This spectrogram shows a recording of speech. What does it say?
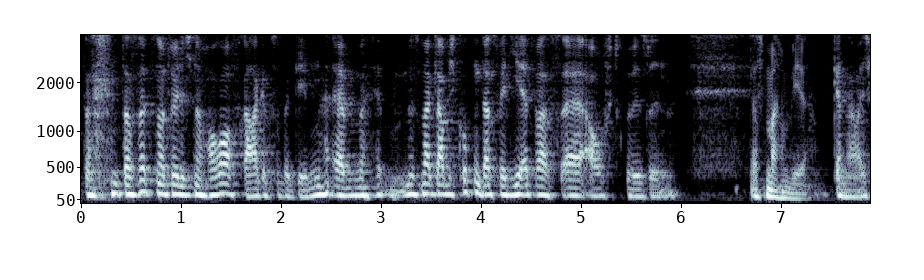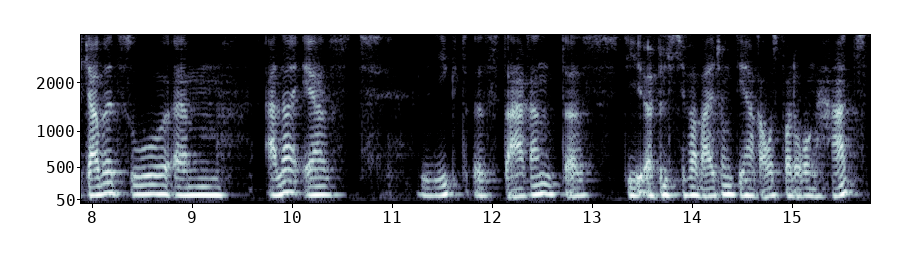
Das, ist jetzt natürlich eine Horrorfrage zu Beginn. Ähm, müssen wir, glaube ich, gucken, dass wir die etwas äh, aufdröseln. Das machen wir. Genau. Ich glaube, zu ähm, allererst liegt es daran, dass die öffentliche Verwaltung die Herausforderung hat,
